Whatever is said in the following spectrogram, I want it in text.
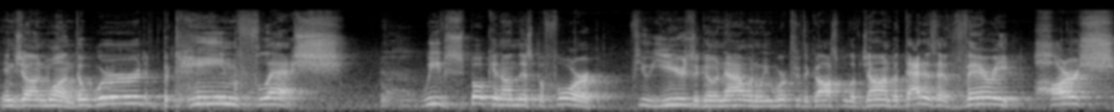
in John 1. The Word became flesh. We've spoken on this before a few years ago now when we worked through the Gospel of John, but that is a very harsh,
